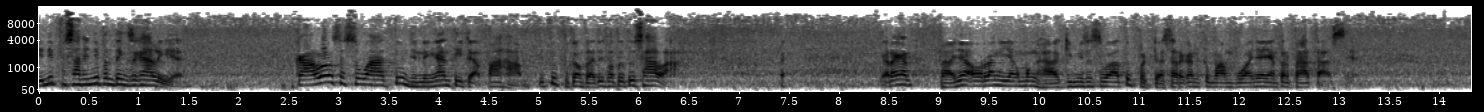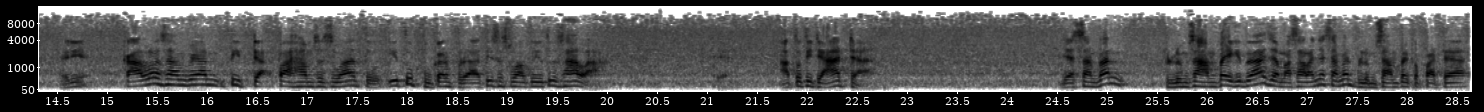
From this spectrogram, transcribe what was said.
Ini pesan ini penting sekali ya. Kalau sesuatu jenengan tidak paham, itu bukan berarti sesuatu itu salah. Karena kan banyak orang yang menghakimi sesuatu berdasarkan kemampuannya yang terbatas ya. Jadi kalau sampean tidak paham sesuatu itu bukan berarti sesuatu itu salah ya. atau tidak ada. Ya sampean belum sampai gitu aja masalahnya sampean belum sampai kepada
